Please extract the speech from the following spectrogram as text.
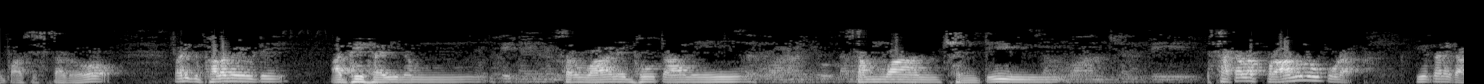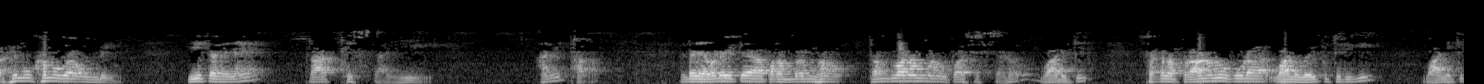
ఉపాసిస్తాడో వాడికి ఫలం ఏమిటి అభిహైనం. సర్వాణి భూతాని. సంవాంఛంతి. సకల ప్రాణులు కూడా ఈతనికి అభిముఖముగా ఉండి ఈతనే ప్రార్థిస్తాయి అని ఫలం. అంటే ఎవడైతే ఆ పరబ్రహ్మం తద్వనం అని ఉపాసిస్తాడో వాడికి సకల ప్రాణులు కూడా వాని వైపు తిరిగి వానికి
